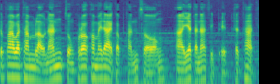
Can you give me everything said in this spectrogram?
สภาวธรรมเหล่านั้นสงเคราะห์เข้าไม่ได้กับขันธ์สองอายตนะ11และธาตุ17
